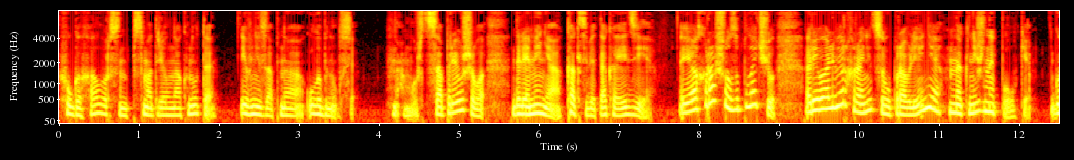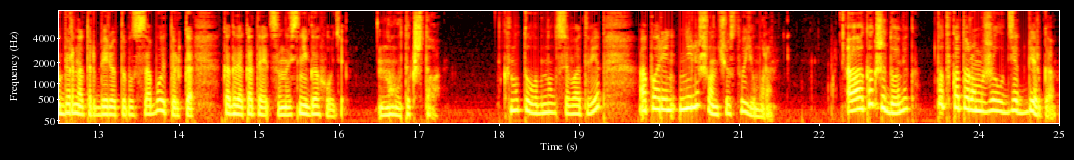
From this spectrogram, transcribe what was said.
Хуга Халварсон посмотрел на Кнута и внезапно улыбнулся. «А может, сопрёшь его для меня? Как тебе такая идея?» «Я хорошо заплачу. Револьвер хранится в управлении на книжной полке. Губернатор берет его с собой только когда катается на снегоходе». «Ну, так что?» Кнут улыбнулся в ответ, а парень не лишён чувства юмора. «А как же домик? Тот, в котором жил дед Берга,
